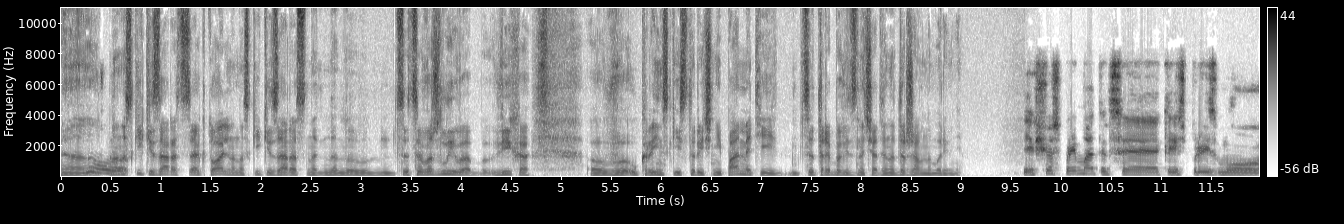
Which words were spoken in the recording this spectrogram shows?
Ну, наскільки зараз це актуально, наскільки зараз ну, це, це важлива віха в українській історичній пам'яті, і це треба відзначати на державному рівні. Якщо сприймати це крізь призму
